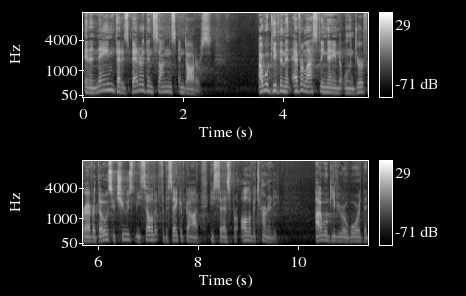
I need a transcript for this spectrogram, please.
in a name that is better than sons and daughters. I will give them an everlasting name that will endure forever. Those who choose to be celibate for the sake of God, he says, for all of eternity, I will give you a reward that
